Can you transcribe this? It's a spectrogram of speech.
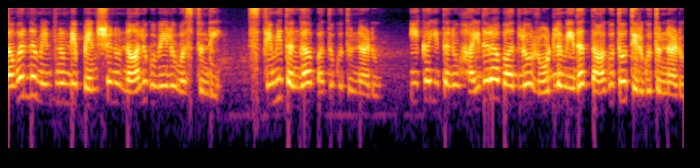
గవర్నమెంట్ నుండి పెన్షను నాలుగు వేలు వస్తుంది. స్థిమితంగా బతుకుతున్నాడు. ఇక ఇతను హైదరాబాద్లో రోడ్ల మీద తాగుతూ తిరుగుతున్నాడు.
